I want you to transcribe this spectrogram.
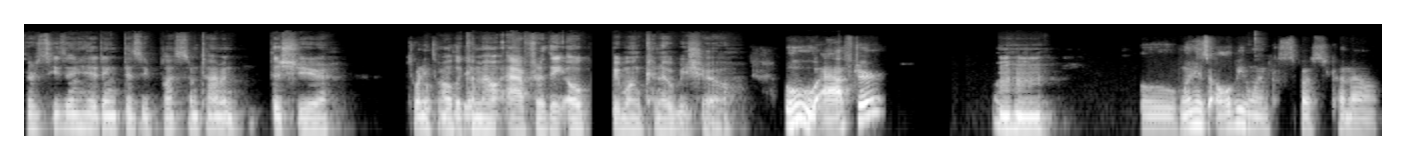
third season hitting Disney Plus sometime in this year. Twenty It'll probably come out after the Obi Wan Kenobi show. Ooh, after. Mm-hmm. Ooh, when is Obi Wan supposed to come out?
